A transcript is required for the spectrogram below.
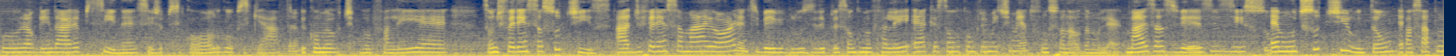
por alguém da área psi, né? Seja psicólogo ou psiquiatra. E como eu, tipo, eu falei, é, são diferenças sutis. A diferença maior entre baby blues e depressão, como eu falei, é a questão do comprometimento funcional da mulher. Mas às vezes isso é muito sutil, então é passar por,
